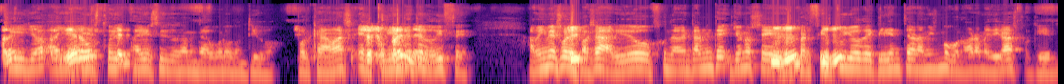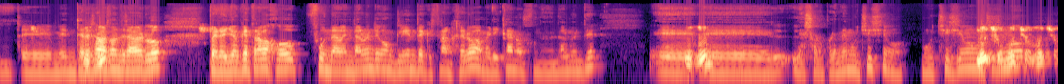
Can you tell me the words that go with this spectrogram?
Sí, yo ahí, estoy, ahí estoy totalmente de acuerdo contigo, porque además el cliente te lo dice. A mí me suele pasar, yo fundamentalmente, yo no sé el perfil tuyo de cliente ahora mismo, bueno, ahora me dirás, porque me interesa bastante saberlo, pero yo que trabajo fundamentalmente con cliente extranjero, americanos fundamentalmente, eh, eh, les sorprende muchísimo, muchísimo, mucho, mucho, mucho.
